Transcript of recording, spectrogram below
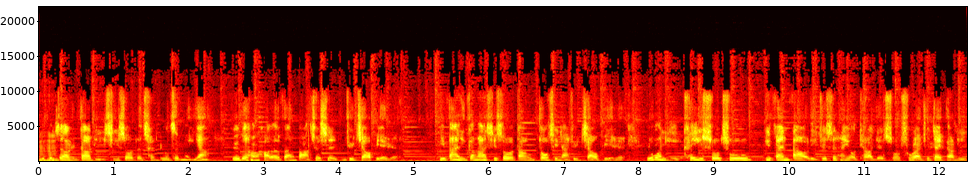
你不知道你到底吸收的程度怎么样，有一个很好的方法就是你去教别人。你把你刚刚吸收的当东西拿去教别人，如果你可以说出一番道理，就是很有条理的说出来，就代表你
